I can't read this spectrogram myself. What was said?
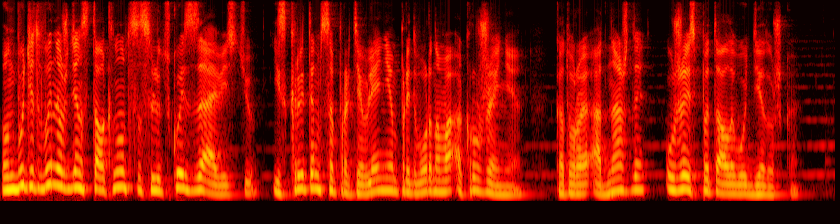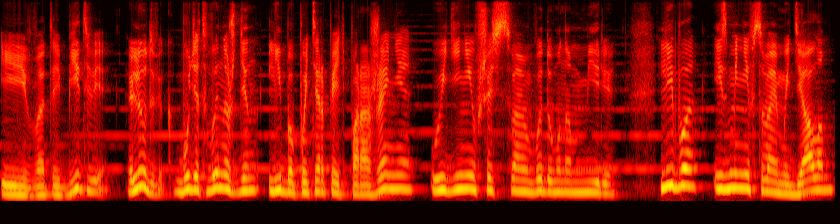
он будет вынужден столкнуться с людской завистью и скрытым сопротивлением придворного окружения, которое однажды уже испытал его дедушка. И в этой битве Людвиг будет вынужден либо потерпеть поражение, уединившись в своем выдуманном мире, либо, изменив своим идеалам,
